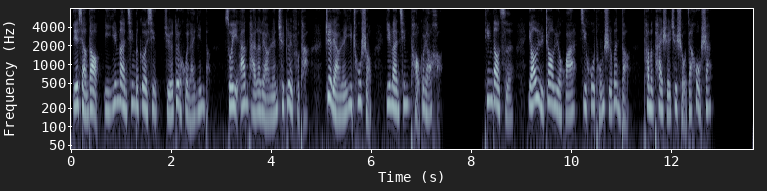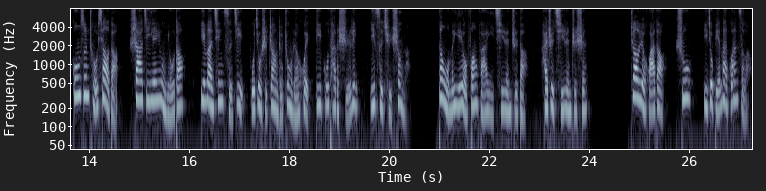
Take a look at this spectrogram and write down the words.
也想到以殷万清的个性绝对会来阴的，所以安排了两人去对付他。这两人一出手，殷万清讨不了好。听到此，姚与赵月华几乎同时问道：“他们派谁去守在后山？”公孙仇笑道：“杀鸡焉用牛刀？殷万清此计不就是仗着众人会低估他的实力，以此取胜吗？但我们也有方法以其人之道，还治其人之身。”赵月华道：“叔。”你就别卖关子了，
